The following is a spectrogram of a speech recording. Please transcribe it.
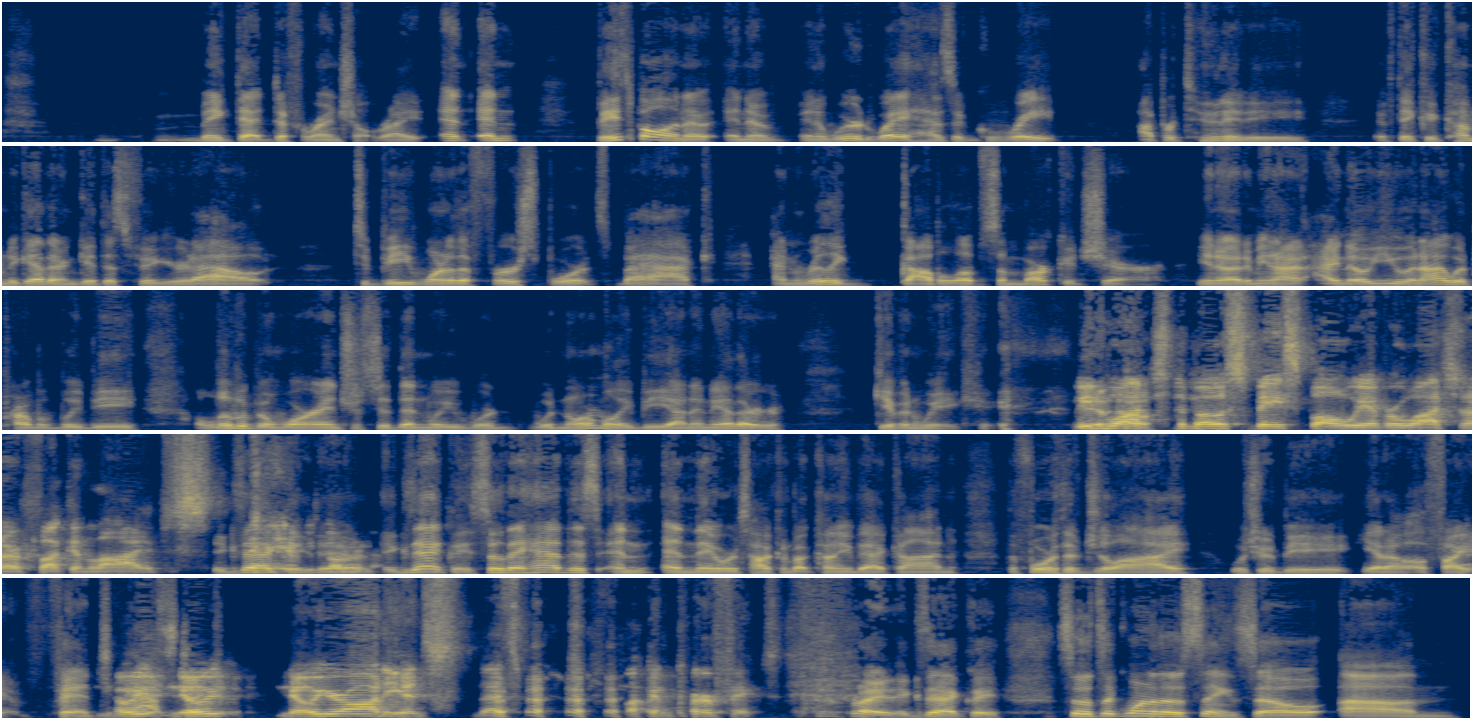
make that differential, right? And and baseball in a in a in a weird way has a great opportunity if they could come together and get this figured out to be one of the first sports back and really gobble up some market share. You know what I mean? I, I know you and I would probably be a little bit more interested than we would would normally be on any other given week. We'd watch the most baseball we ever watched in our fucking lives. Exactly, We don't dude. know. Exactly. So they had this, and and they were talking about coming back on the Fourth of July, which would be you know a fight, Know, fantastic. know, know your audience. That's fucking perfect. right exactly so it's like one of those things so um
